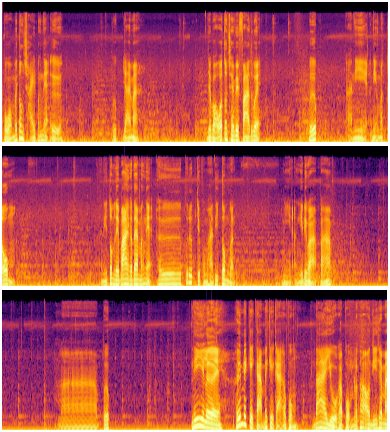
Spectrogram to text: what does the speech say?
ปะวะไม่ต้องใช้บ้างเนี่ยเออปุ๊บย้ายมาอย่าบอกว่าต้องใช้ไฟฟ้าด้วยปุ๊บอันนี้อันนี้เอามาต้ม นนี้ต้มในบ้านก็ได้มั้งเนี่ย เออปึ๊บเดี๋ยวผมหาที่ต้มก่อน นี่อันนี้ดีกว่าปั๊บ มาปึ๊บ นี่เลย เฮ้ยไม่เกะกะไม่เกะกะครับผม ได้อยู่ครับผม แล้วก็เอานี้ใช่ไหม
